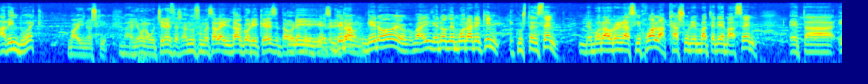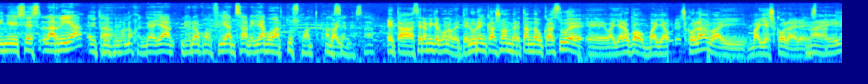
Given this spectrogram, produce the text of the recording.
adinduek, Bai, noski. Bai. Baina, bueno, gutxienez, esan duzun bezala hildakorik ez, eta hori benetan... Gero, gero, bai, gero denborarekin ikusten zen, denbora aurrera zijoala, kasuren bat ere bazen, eta inoiz ez larria, eta, bueno, jendea ja, gero konfiantza gehiago hartuz joan, joan Bai. zen, ez da. Eta zera, Mikel, bueno, beteluren kasuan bertan daukazue, e, bai arauko, bai aurre eskola, bai, bai eskola ere, ez Bai.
